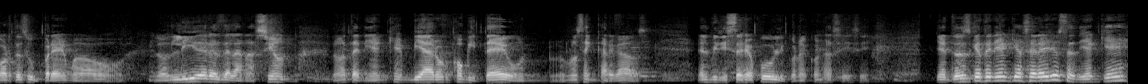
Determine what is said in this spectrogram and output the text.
Corte Suprema o los líderes de la nación, ¿no? Tenían que enviar un comité, unos encargados, el Ministerio Público, una cosa así, sí. Y entonces, ¿qué tenían que hacer ellos? Tenían que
